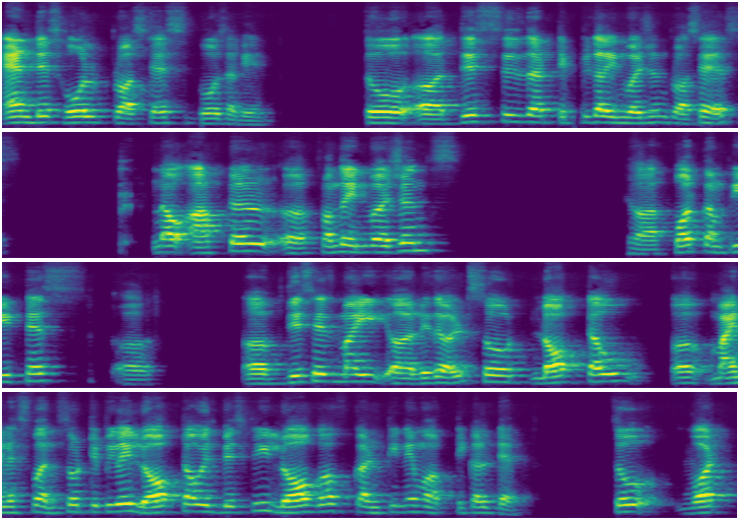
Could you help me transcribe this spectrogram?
and this whole process goes again. So uh, this is the typical inversion process. Now after uh, from the inversions uh, for completeness, uh, uh, this is my uh, result. So log tau minus one. So typically log tau is basically log of continuum optical depth. So what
